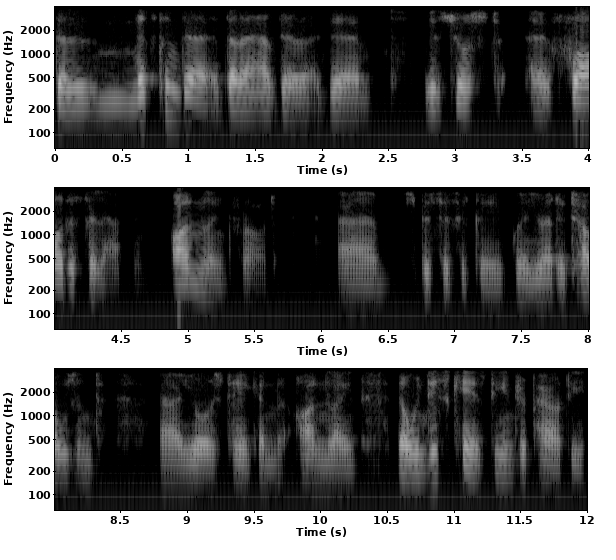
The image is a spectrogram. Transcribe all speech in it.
the next thing that, that I have there the, is just uh, fraud is still happening, online fraud um, specifically, where you had a thousand uh, yours taken online. Now, in this case, the injured party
